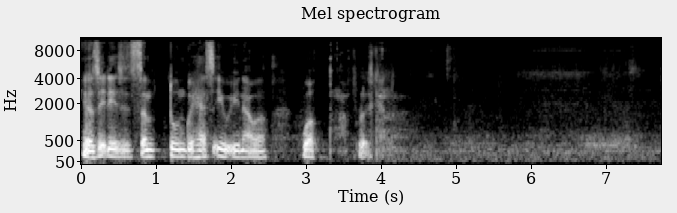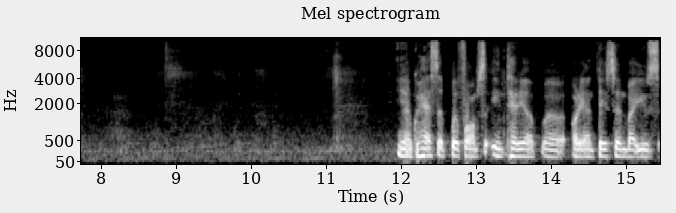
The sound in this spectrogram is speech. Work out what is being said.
Yes, it is some tool we have used in our work. Yeah, we has uh, performs interior uh, orientation by use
